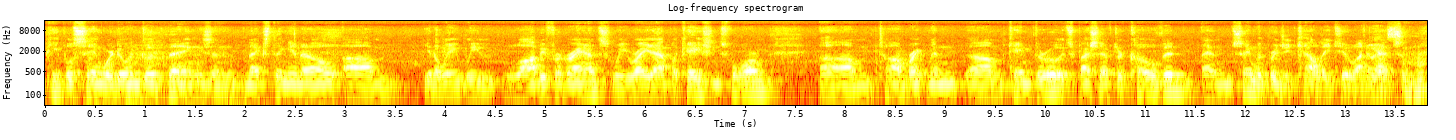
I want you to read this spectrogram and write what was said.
people saying we're doing good things, and next thing you know, um, you know, we, we lobby for grants, we write applications for them. Um, Tom Brinkman, um, came through, especially after COVID, and same with Brigid Kelly too. I know had Yes. some,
